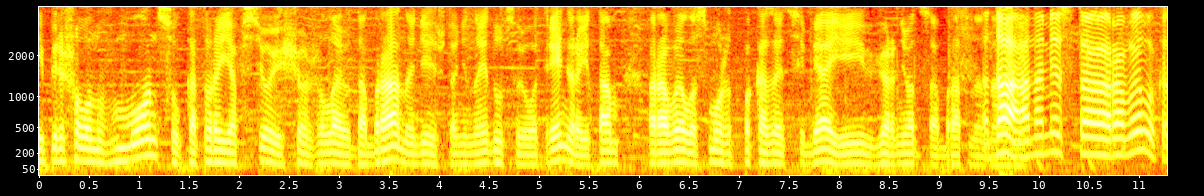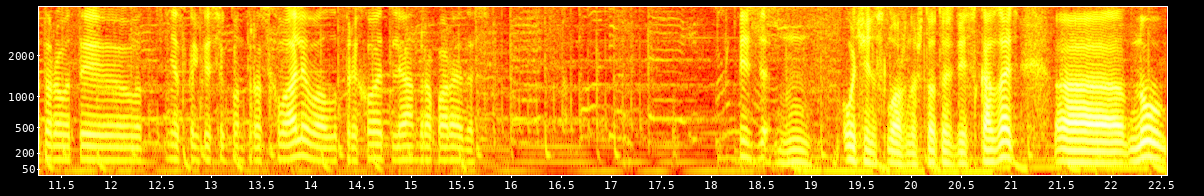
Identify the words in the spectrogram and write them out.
и перешел он в Монцу, который я все еще желаю добра, надеюсь, что они найдут своего тренера, и там Равелла сможет показать себя и вернется обратно. Да, на... а на место Равеллу, которого ты вот несколько секунд расхваливал, приходит Леандро Паредес. Пизде... Очень сложно что-то здесь сказать. Э, ну,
